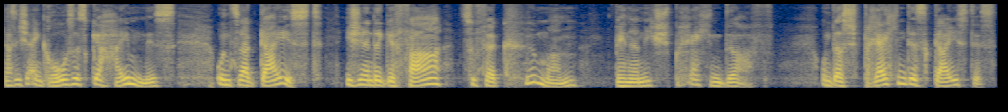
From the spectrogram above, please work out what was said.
das ist ein großes Geheimnis. Unser Geist ist in der Gefahr zu verkümmern, wenn er nicht sprechen darf. Und das Sprechen des Geistes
